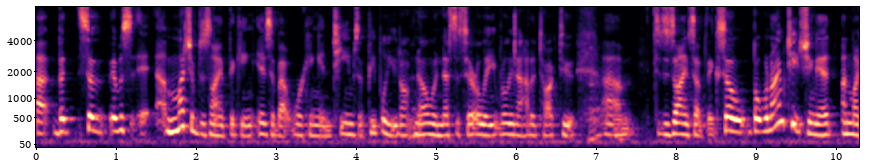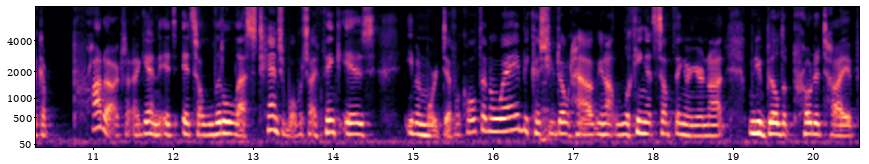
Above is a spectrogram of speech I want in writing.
Uh, but so it was uh, much of design thinking is about working in teams of people you don't know and necessarily really know how to talk to um, to design something. So, but when I'm teaching it, unlike a product, again, it, it's a little less tangible, which I think is even more difficult in a way because you don't have, you're not looking at something or you're not, when you build a prototype,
